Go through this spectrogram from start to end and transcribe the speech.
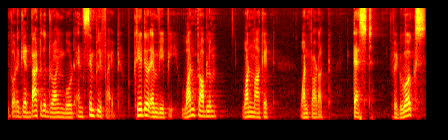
you got to get back to the drawing board and simplify it. Create your MVP. One problem, one market, one product. Test. If it works,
